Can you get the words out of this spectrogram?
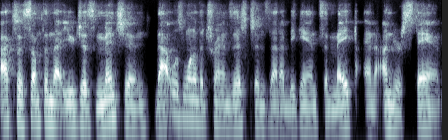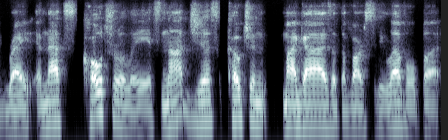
actually, something that you just mentioned, that was one of the transitions that I began to make and understand, right? And that's culturally, it's not just coaching my guys at the varsity level, but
